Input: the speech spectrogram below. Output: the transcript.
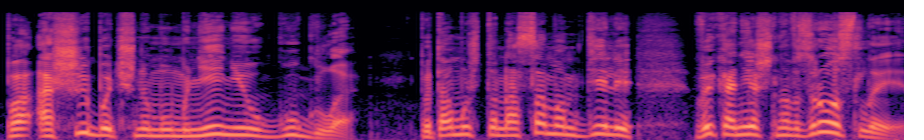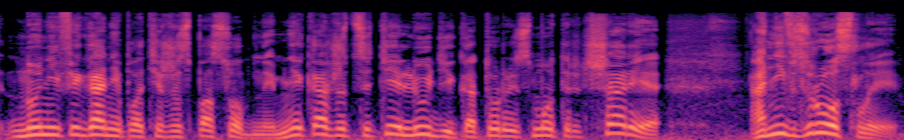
по ошибочному мнению Гугла. Потому что на самом деле вы, конечно, взрослые, но нифига не платежеспособные. Мне кажется, те люди, которые смотрят Шария, они взрослые.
